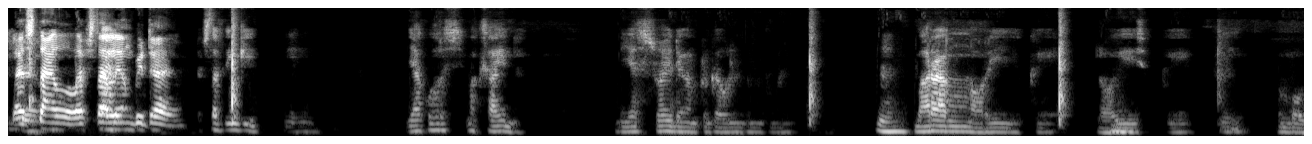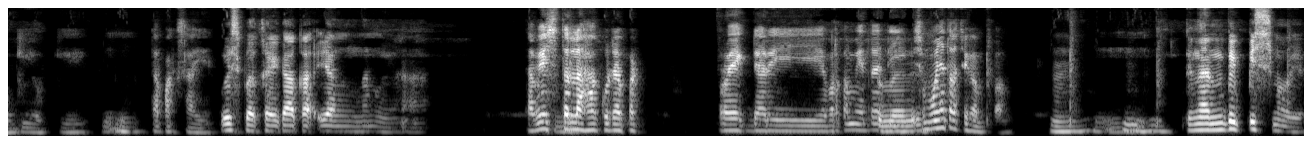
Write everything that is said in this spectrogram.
lifestyle lifestyle yang beda ya. lifestyle tinggi. Ya aku harus maksain. Dia sesuai dengan pergaulan teman-teman. Hmm. Barang Nori oke, Lois oke, Hmm. Pembogi oke. Kita paksain. Sebagai kakak yang anu ya. Nah, Tapi setelah aku dapat proyek dari apartemen tadi, Apartemen. semuanya terasa gampang. Hmm. Hmm. Dengan pipis mau ya.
